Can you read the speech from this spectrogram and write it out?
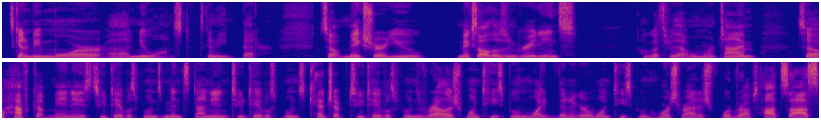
It's going to be more uh, nuanced. It's going to be better. So make sure you mix all those ingredients. I'll go through that one more time. So half cup mayonnaise, two tablespoons minced onion, two tablespoons ketchup, two tablespoons relish, one teaspoon white vinegar, one teaspoon horseradish, four drops hot sauce,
